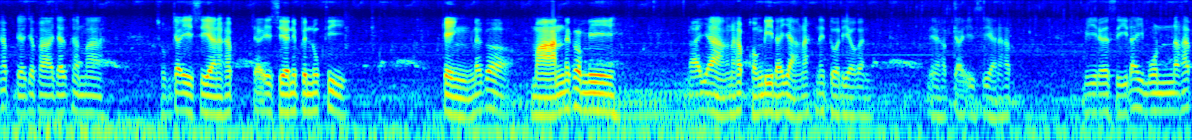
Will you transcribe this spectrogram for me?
ครับ เดี๋ยวจะพาอาจารย์ทุกท่านมาชมเจ้าเอเชียนะครับ เจ้าเอเชียนี่เป็นนกที่เก่งแล้วก็หมานแล้วก็มีหลายอย่างนะครับของดีหลายอย่างนะในตัวเดียวกันนี่นะครับเจ้าเอเชียนะครับ มีเรือสีไล่มนนะครับ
